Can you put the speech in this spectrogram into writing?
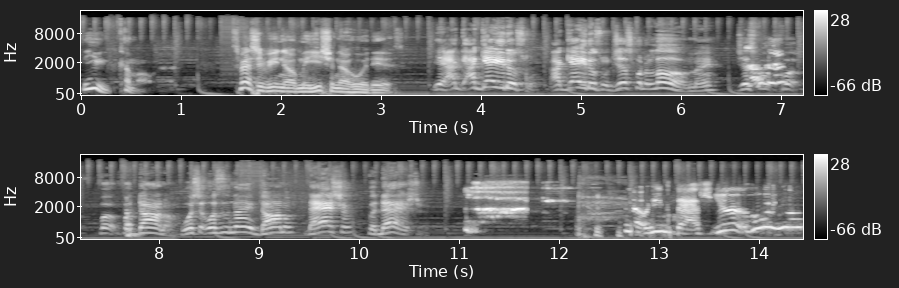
you come on. Especially if you know me, you should know who it is. Yeah, I, I gave this one. I gave this one just for the love, man. Just for, for, for, for Donna. What's what's his name? Donna Dasher for Dasher. no, he's Dash. You're who are you?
